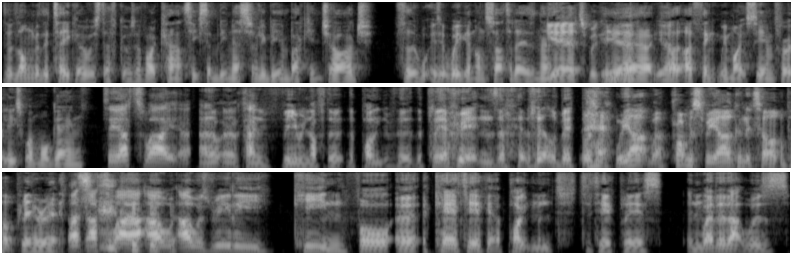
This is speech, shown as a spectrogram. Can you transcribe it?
The longer the takeover stuff goes over, I can't see somebody necessarily being back in charge for the. Is it Wigan on Saturday? Isn't it? yeah, it's Wigan. Yeah, Yeah, yeah. I, I think we might see him for at least one more game. See, that's why uh, I know I'm kind of veering off the, the point of the, the player ratings a, a little bit, but we are. I promise we are going to talk about player ratings. that, that's why I, I, I was really keen for a, a caretaker appointment to take place, and whether that was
